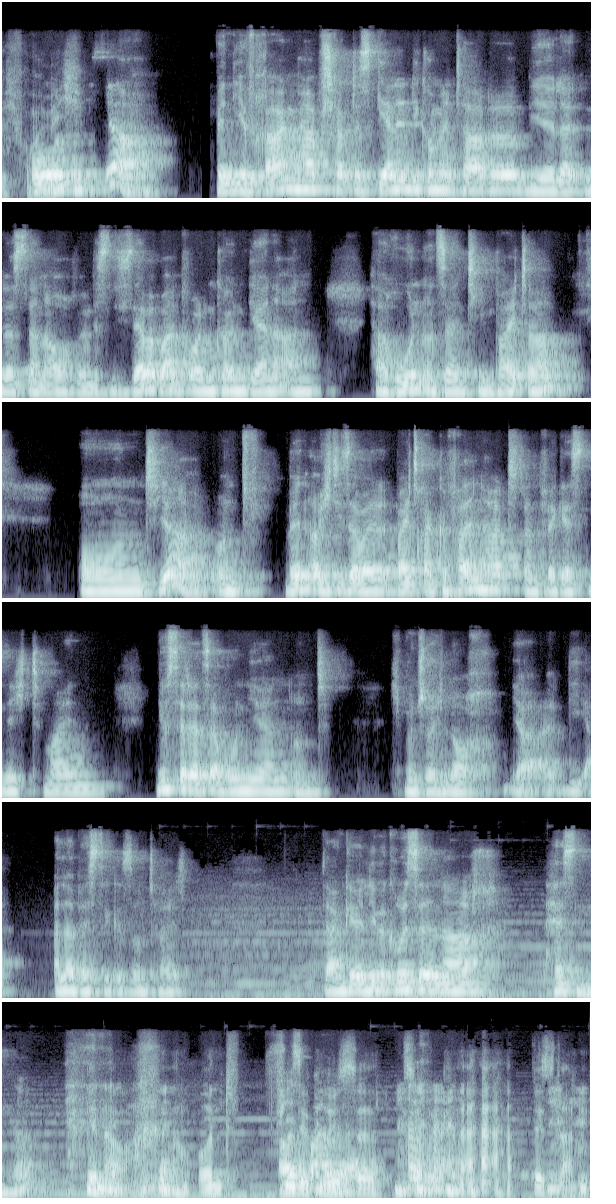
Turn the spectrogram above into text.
Ich freue mich. Und ja, wenn ihr Fragen habt, schreibt es gerne in die Kommentare. Wir leiten das dann auch, wenn wir es nicht selber beantworten können, gerne an Harun und sein Team weiter. Und ja, und wenn euch dieser Beitrag gefallen hat, dann vergesst nicht, meinen Newsletter zu abonnieren und ich wünsche euch noch ja, die allerbeste Gesundheit. Danke, liebe Grüße nach Hessen, ne? Genau. Und viele Grüße zurück. Bis dann.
